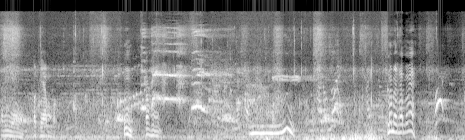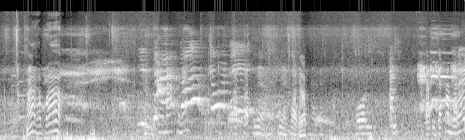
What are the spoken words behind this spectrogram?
อันนี้ยังข้าวแคมบอกอืมข้าวหอมขอลงด้วยไม่มาครับแม่มาครับป้า ยิ้มจ้าโดนเองทอดเนื้อเนื้อทอดเดี๋ยว บนตับอีกจะข้ามกันนะ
